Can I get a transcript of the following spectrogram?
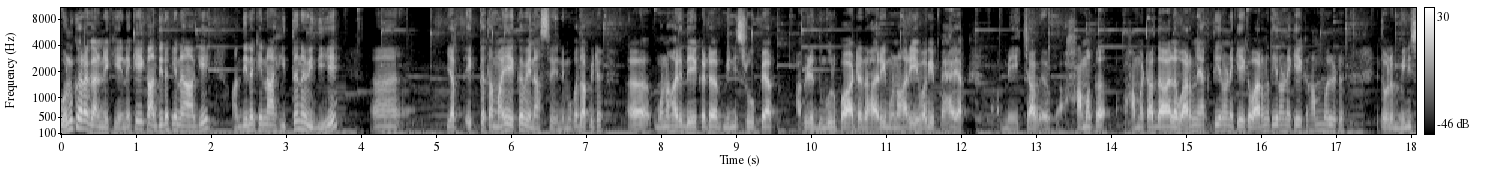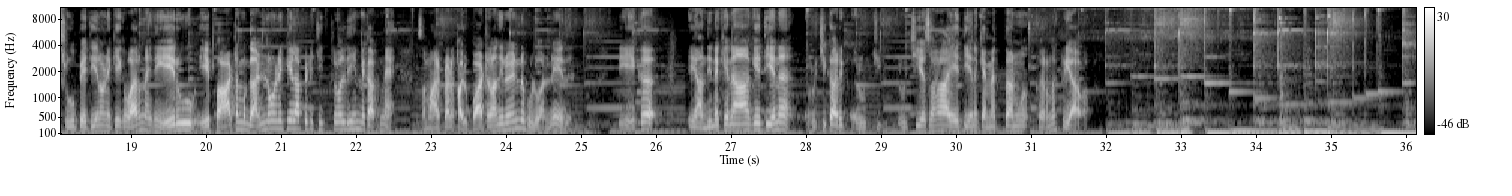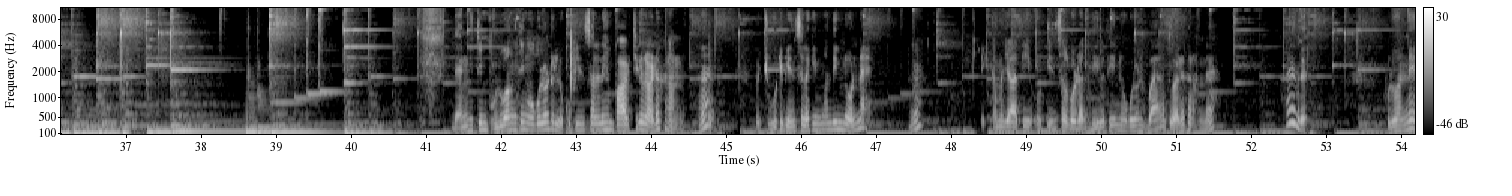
ගොුණු කරගන්න කියන එක. ඒ අඳින කෙනාගේ අඳින කෙනා හිතන විදිහේ යත් එක්ක තමයි ඒක වෙනස් වෙන්නේ. මොකද අපිට මොනහරි දේකට මිනිස් රූපයක් අපිට දුමුරු පාටට හරි මොනහරි ඒවගේ පැහැයක් මේ හමක හමට අදාල වර්ණයක් තියන එක වර්ණ තියන එක හම්මලට එතවට මිනිස් රූපය තියන එක වර්ණ. ඇති ඒරු ඒ පාටම ගන්න ඕන කියලා අපිට චිත්‍රවල දීම එකක් නෑ සමහරකට කළු පාට අඳින වෙන්න පුළුවන්න්නේද ඒක ඒ අඳින කෙනාගේ තියෙන රුචිකාර රුචිය සහ ඒ තියෙන කැමැත්ත අනුව කරන ක්‍රියාවක්. දැන් ඉතින් පුළුවන් ඉතින් ඔගොලට ලොකු පින්සල්ලෙන් පාච්චික වැඩ කරන්න චූටි පින්සලකින් මඳින්න ඔන්න එකම ජාති පින්සල් ගොඩක් දීල තින් ඔගොලට බයනතු වැඩ කරන්න හද පුළුවන්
